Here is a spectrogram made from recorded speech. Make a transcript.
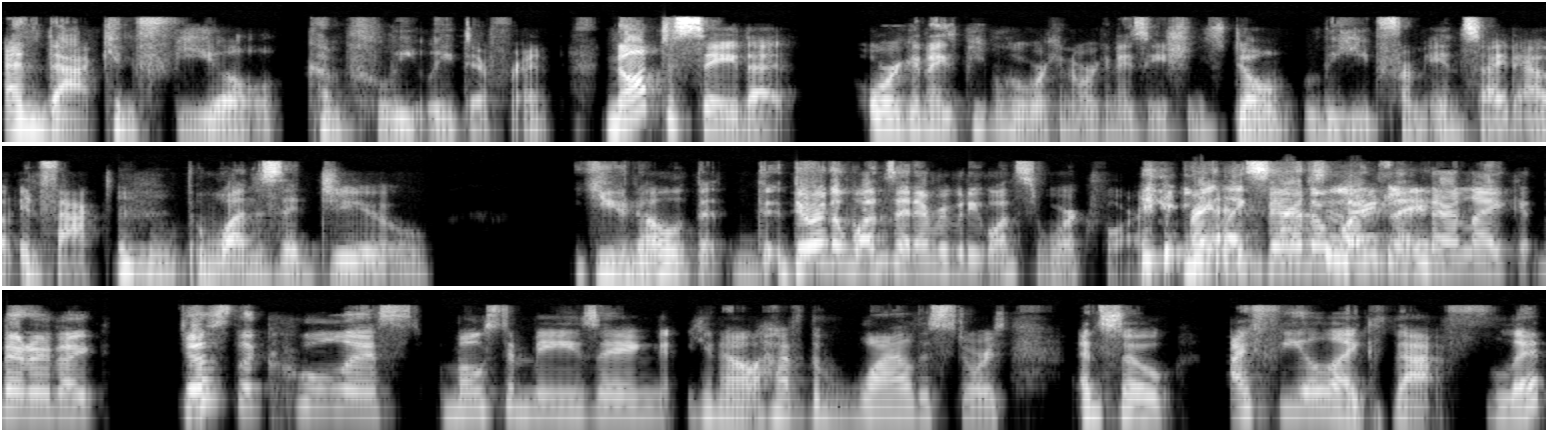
And that can feel completely different. Not to say that organized people who work in organizations don't lead from inside out. In fact, hmm the ones that do, you know that th- they're the ones that everybody wants to work for, right? Like they're the ones that they're like that are like just the coolest, most amazing, you know, have the wildest stories. And so I feel like that flip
